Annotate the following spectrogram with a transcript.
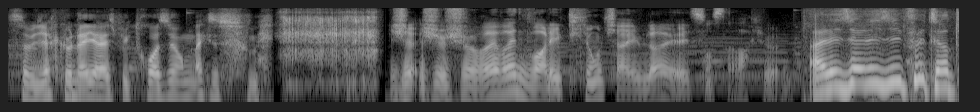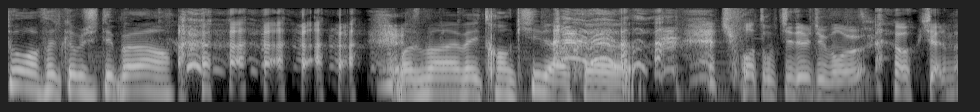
Ça veut dire que là, il reste plus que 3 heures max de sommeil. Je, je, je rêverais de voir les clients qui arrivent là et sans savoir que. Allez-y, allez-y, faites un tour en fait, comme j'étais pas là. hein. Moi, je me réveille tranquille après. euh, tu prends ton petit déj devant eux, au calme.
